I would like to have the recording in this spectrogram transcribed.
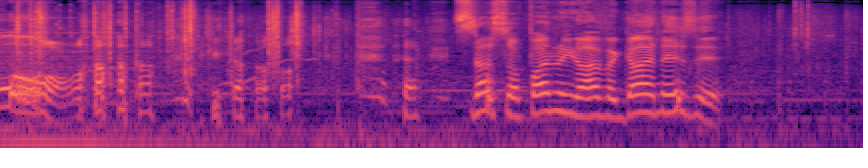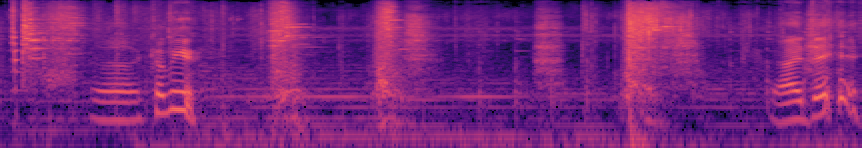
Oh! It's not so fun when you don't have a gun, is it? Uh, come here. I did.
